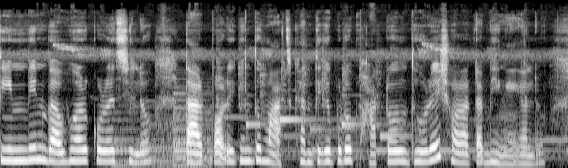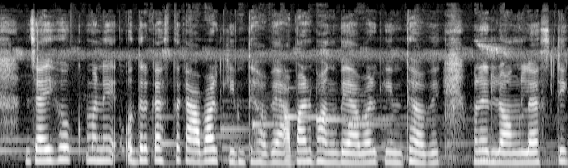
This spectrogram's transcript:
তিন দিন ব্যবহার করেছিল তারপরে কিন্তু মাঝখান থেকে পুরো ফাটল ধরে সরাটা ভেঙে গেল। যাই হোক মানে ওদের কাছ থেকে আবার কিনতে হবে, আবার ভাঙবে, আবার কিনতে হবে। মানে লং লাস্টিং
